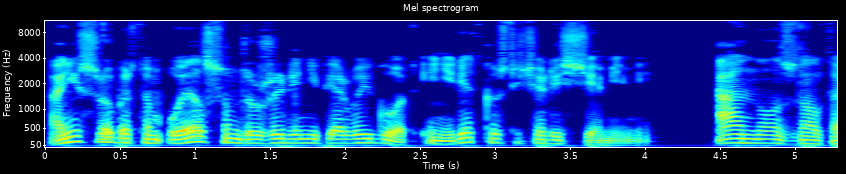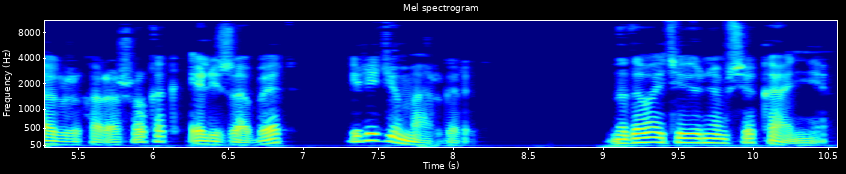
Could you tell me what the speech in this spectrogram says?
Они с Робертом Уэллсом дружили не первый год и нередко встречались с семьями. Анну он знал так же хорошо, как Элизабет и леди Маргарет. Но давайте вернемся к Анне.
